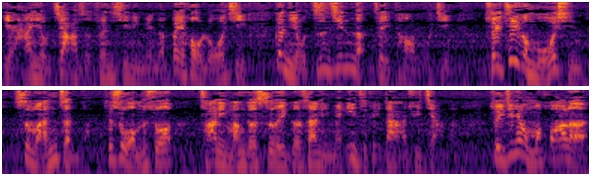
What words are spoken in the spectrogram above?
也含有价值分析里面的背后逻辑，更有资金的这一套逻辑。所以这个模型是完整的，就是我们说查理芒格思维格栅里面一直给大家去讲的。所以今天我们花了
